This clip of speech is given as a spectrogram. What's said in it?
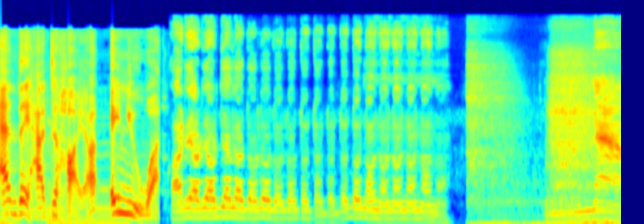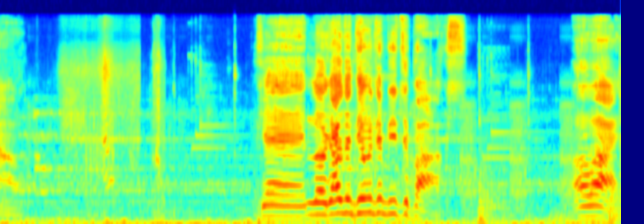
and they had to hire a new one. Now. Okay, look, I have to deal with the music box. Alright.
